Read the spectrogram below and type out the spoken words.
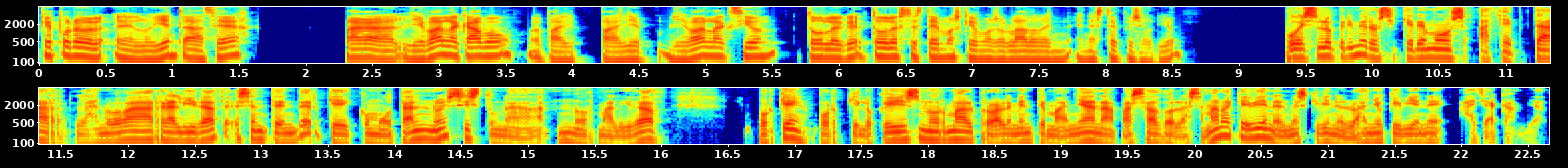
¿Qué puede el oyente hacer para llevar a cabo, para, llevar a la acción todos estos temas que hemos hablado en, en este episodio? Pues lo primero, si queremos aceptar la nueva realidad, es entender que como tal no existe una normalidad. ¿Por qué? Porque lo que hoy es normal probablemente mañana, pasado, la semana que viene, el mes que viene, el año que viene haya cambiado.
